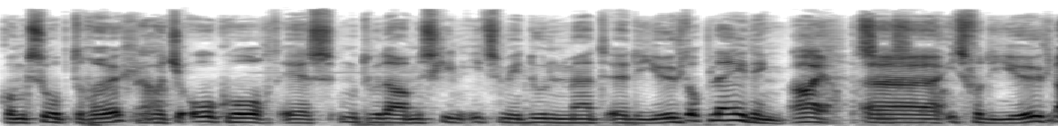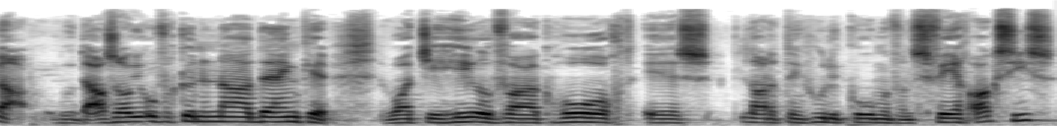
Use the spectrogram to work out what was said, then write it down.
Kom ik zo op terug. Wat je ook hoort is, moeten we daar misschien iets mee doen met eh, de jeugdopleiding? Ah ja, precies. Eh, ja. Iets voor de jeugd. Nou, daar zou je over kunnen nadenken. Wat je heel vaak hoort is, laat het ten goede komen van sfeeracties.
